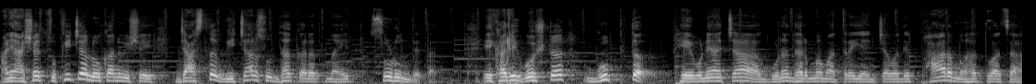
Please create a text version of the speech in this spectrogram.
आणि अशा चुकीच्या लोकांविषयी जास्त विचारसुद्धा करत नाहीत सोडून देतात. एखादी गोष्ट गुप्त ठेवण्याचा गुणधर्म मात्र यांच्यामध्ये फार महत्त्वाचा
